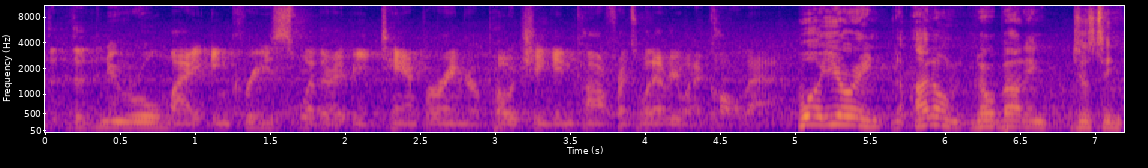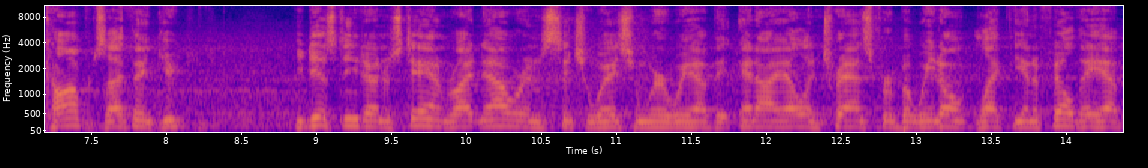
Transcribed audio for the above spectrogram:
the, the, new rule might increase, whether it be tampering or poaching in conference, whatever you want to call that? Well, you're in, I don't know about in, just in conference. I think you you just need to understand. Right now, we're in a situation where we have the NIL and transfer, but we don't like the NFL. They have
